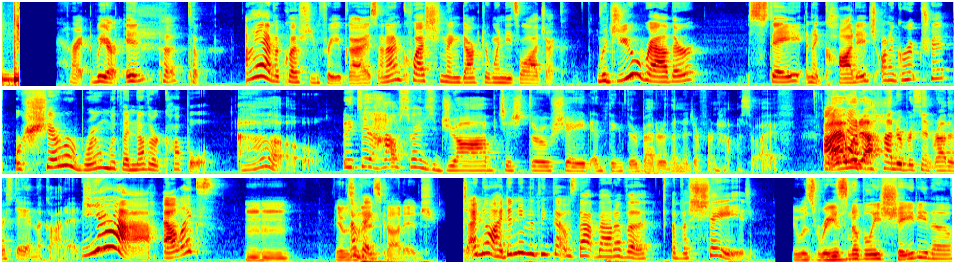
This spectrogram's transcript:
All right, we are in Potomac. I have a question for you guys, and I'm questioning Dr. Wendy's logic. Would you rather stay in a cottage on a group trip or share a room with another couple? Oh. It's a housewife's job to throw shade and think they're better than a different housewife. I I, would bet- 100% rather stay in the cottage. Yeah, Alex. Mm-hmm. It was a nice cottage. I know. I didn't even think that was that bad of a of a shade. It was reasonably shady though.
